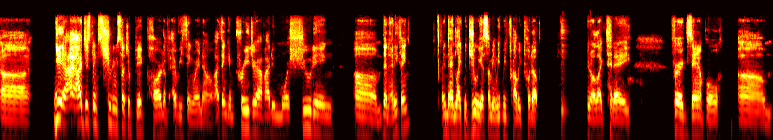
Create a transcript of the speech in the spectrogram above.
Uh, yeah, I, I just think shooting such a big part of everything right now. I think in pre-draft I do more shooting um, than anything, and then like with Julius, I mean we we probably put up, you know, like today, for example, um,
